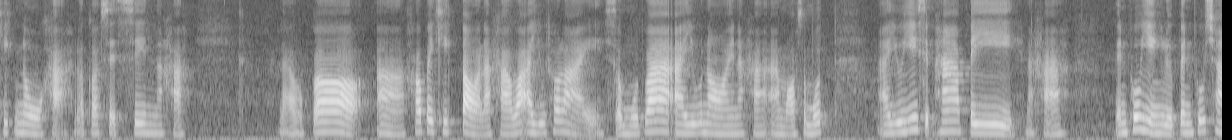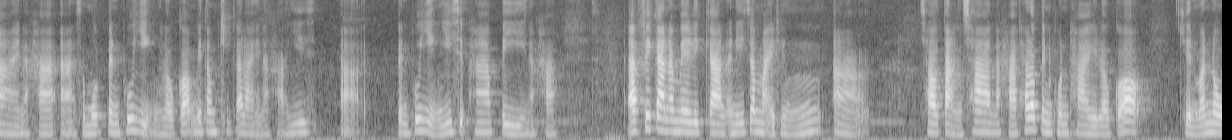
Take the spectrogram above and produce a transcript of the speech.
คลิก no ค่ะ แล้วก็เสร็จสิ้นนะคะ แล้วก็เข้าไปคลิกต่อนะคะว่าอายุเท่าไหร่ สมมุติว่าอายุน้อยนะคะะหมอสมมติอายุ 25 ปีนะคะ เป็นผู้หญิงหรือเป็นผู้ชายนะคะะสมมติเป็นผู้หญิงเราก็ไม่ต้องคลิกอะไรนะคะ20เป็นผู้หญิง 25 ปีนะคะ แอฟริกันอเมริกัน อันนี้จะหมายถึงชาวต่างชาตินะคะ ถ้าเราเป็นคนไทยเราก็เขียนว่า no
